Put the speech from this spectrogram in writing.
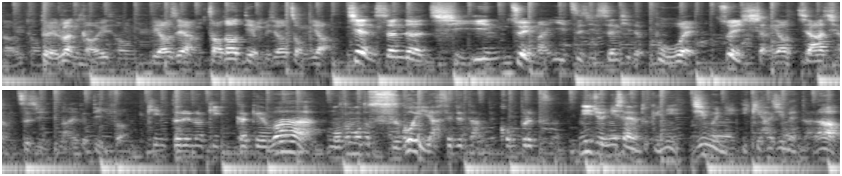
搞一通。对，乱搞一通，不要这样，找到点比较重要。健身的起因，最满意自己身体的部位，最想要加强自己哪一个地方？筋トレのきっかけはもともとすごい痩せてたんでコンプレックス22歳の時にジムに行き始めたら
